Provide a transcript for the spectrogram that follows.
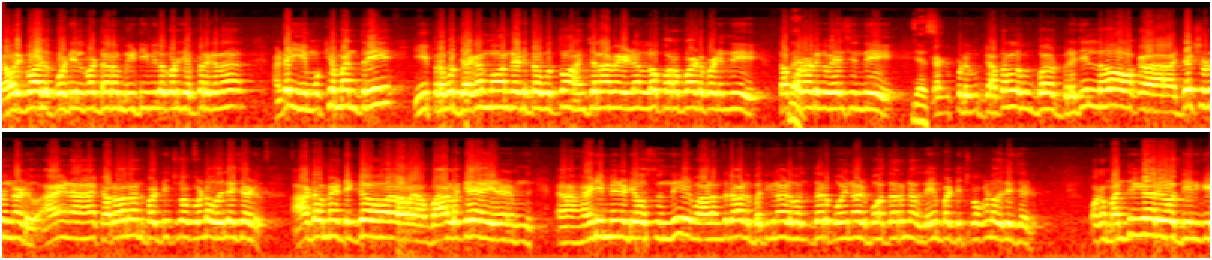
ఎవరికి వాళ్ళు పోటీలు పడ్డారో మీ టీవీలో కూడా చెప్పారు కదా? అంటే ఈ ముఖ్యమంత్రి ఈ ప్రభు జగన్మోహన్ రెడ్డి ప్రభుత్వం అంచనా వేయడంలో పొరపాటు పడింది తప్పడడుగు వేసింది. ఇప్పుడు గతంలో బ్రెజిల్లో ఒక అధ్యక్షుడు ఉన్నాడు. ఆయన కరోనాను పట్టించుకోకుండా వదిలేశాడు. ఆటోమేటిక్గా వా- వాళ్ళకే హైడ్ ఇమ్యూనిటీ వస్తుంది. వాళ్ళంతటా వాళ్ళు బతికిన వాళ్ళు బతుకుతారు పోయిన వాళ్ళు పోతారని అసలు ఏం పట్టించుకోకుండా వదిలేశాడు. ఒక మంత్రి గారు దీనికి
